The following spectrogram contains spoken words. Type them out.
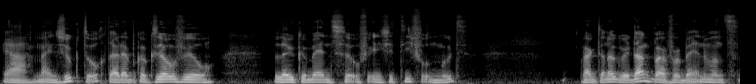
ja, mijn zoektocht. Daar heb ik ook zoveel leuke mensen of initiatieven ontmoet. Waar ik dan ook weer dankbaar voor ben. Want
